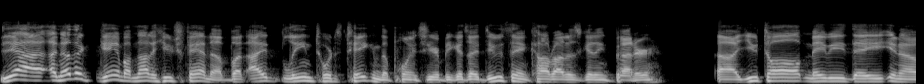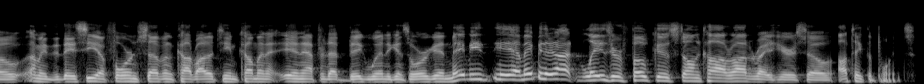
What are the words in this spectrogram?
Yeah, another game I'm not a huge fan of, but I lean towards taking the points here because I do think Colorado's getting better. Uh, Utah, maybe they, you know, I mean, they see a four and seven Colorado team coming in after that big win against Oregon. Maybe, yeah, maybe they're not laser focused on Colorado right here. So I'll take the points.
